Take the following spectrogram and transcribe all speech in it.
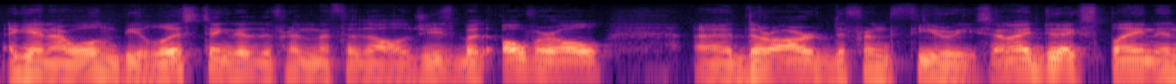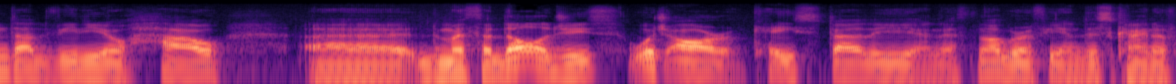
again, I won't be listing the different methodologies, but overall, uh, there are different theories. And I do explain in that video how uh, the methodologies, which are case study and ethnography and this kind of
